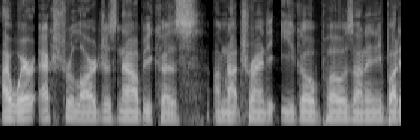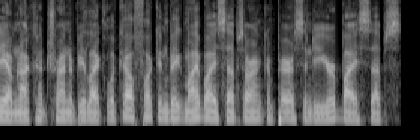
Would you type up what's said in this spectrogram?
I wear extra larges now because I'm not trying to ego pose on anybody. I'm not trying to be like, look how fucking big my biceps are in comparison to your biceps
